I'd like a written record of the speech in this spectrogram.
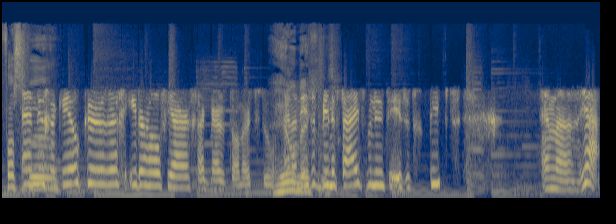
vast... En nu eh, ga ik heel keurig, ieder half jaar ga ik naar de tandarts toe. Heel en dan is het binnen vijf minuten is het gepiept. En eh, ja,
